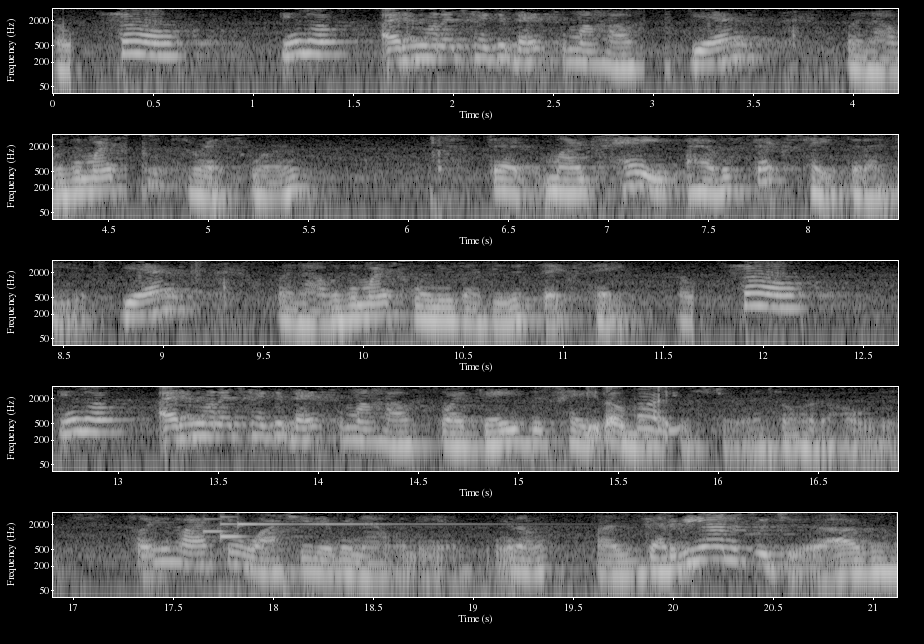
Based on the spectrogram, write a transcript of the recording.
To, so, you know, I didn't want to take it back to my house. Yes, when I was in my the threats were that my tape. I have a sex tape that I did. Yes, when I was in my twenties, I did a sex tape. So, you know, I didn't want to take it back to my house, so I gave the tape to my sister and told her to hold it. So, you know, I can watch it every now and then. You know, I just got to be honest with you. I was,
